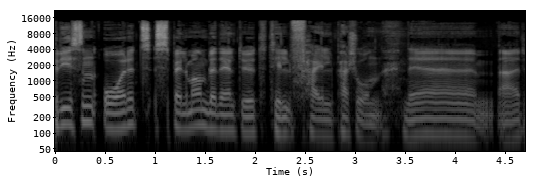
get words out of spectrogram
Prisen Årets Spellemann ble delt ut til feil person. Det er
